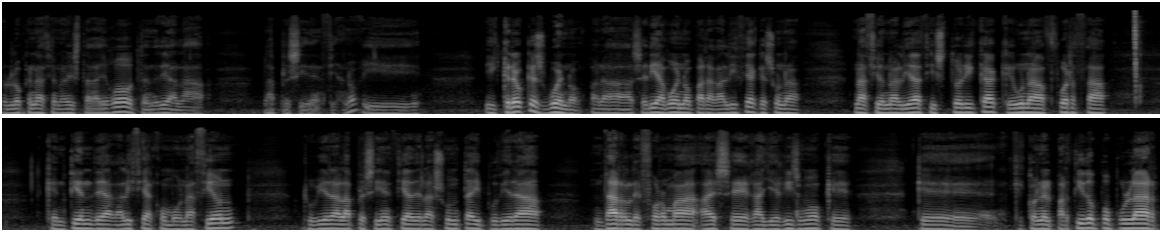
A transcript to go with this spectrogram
el bloque nacionalista gallego, tendría la, presidencia. ¿no? Y, creo que es bueno, para, sería bueno para Galicia, que es una nacionalidad histórica, que una fuerza que entiende a Galicia como nación tuviera la presidencia de la Junta y pudiera darle forma a ese galleguismo que, que con el Partido Popular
